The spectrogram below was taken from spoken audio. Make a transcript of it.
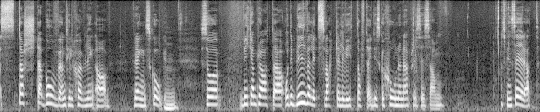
största boven till skövling av regnskog. Så vi kan prata, och det blir väldigt svart eller vitt ofta i diskussionerna, precis som Sven säger att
